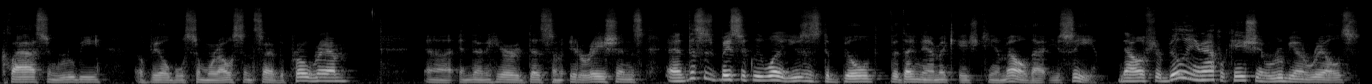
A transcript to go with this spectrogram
class in Ruby available somewhere else inside of the program. Uh, and then here it does some iterations. And this is basically what it uses to build the dynamic HTML that you see. Now, if you're building an application in Ruby on Rails,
